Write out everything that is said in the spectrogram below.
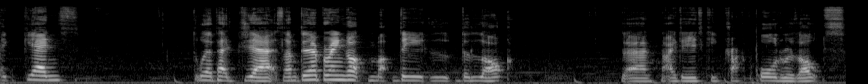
against the Winnipeg Jets. I'm gonna bring up the the log that I did keep track of all the results,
